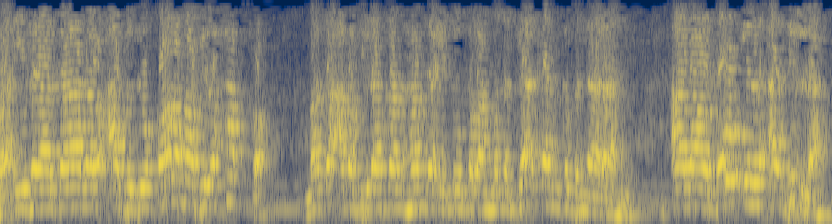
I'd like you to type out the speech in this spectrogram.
Fa'idha kana al-abdu qama bil haqq, maka apabila sang hamba itu telah menegakkan kebenaran ala dawil adillah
